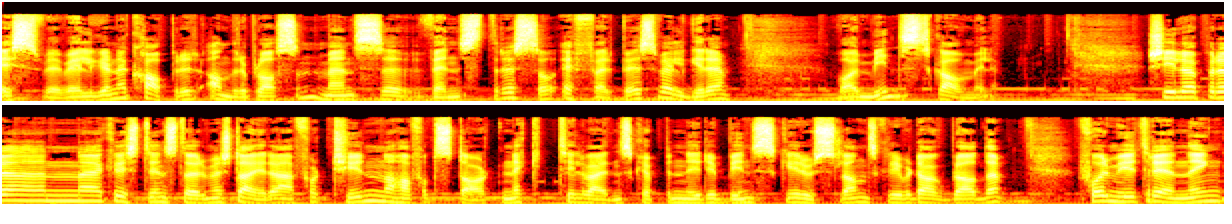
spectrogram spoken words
SV-velgerne kaprer andreplassen, mens Venstres og FrPs velgere var minst gavmilde. Skiløperen Kristin Størmer Steire er for tynn og har fått startnekt til verdenscupen i Rybinsk i Russland, skriver Dagbladet. For mye trening,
